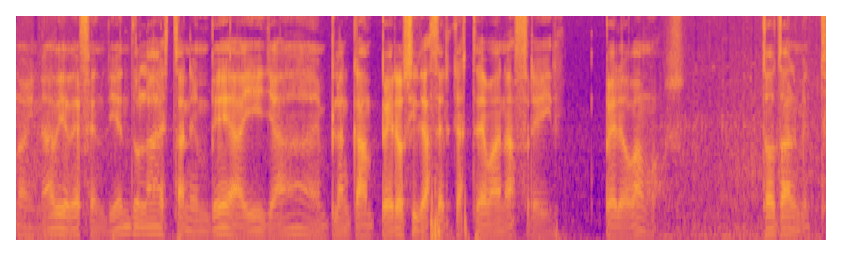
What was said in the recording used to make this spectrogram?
No hay nadie defendiéndola. Están en B ahí ya en plan camperos y de acercas te van a freír. Pero vamos. Totalmente.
